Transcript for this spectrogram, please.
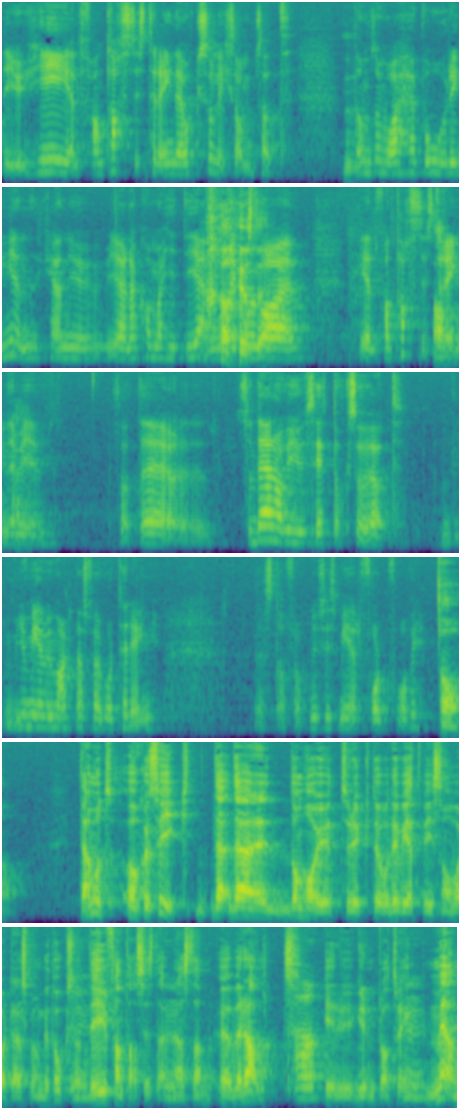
det är ju helt fantastiskt terräng det också liksom. Så att Mm. de som var här på O-ringen kan ju gärna komma hit igen. Ja, det kommer det. vara helt fantastiskt Ja. När ja. så, att, eh, så där har vi ju sett också att ju mer vi marknadsför vår terräng desto förhoppningsvis mer folk får vi. Ja. Däremot Örnsköldsvik, där, där, de har ju ett rykte och det vet vi som har varit där och sprungit också. Att det är ju fantastiskt där, nästan överallt Mm. Ja. är det ju grymt bra terräng. Men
